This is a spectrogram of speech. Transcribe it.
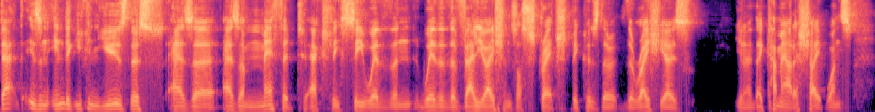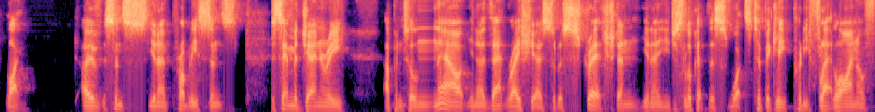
that is an indic. You can use this as a as a method to actually see whether the whether the valuations are stretched because the the ratios, you know, they come out of shape once. Like over since you know probably since December January up until now, you know, that ratio is sort of stretched. And, you know, you just look at this, what's typically pretty flat line of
